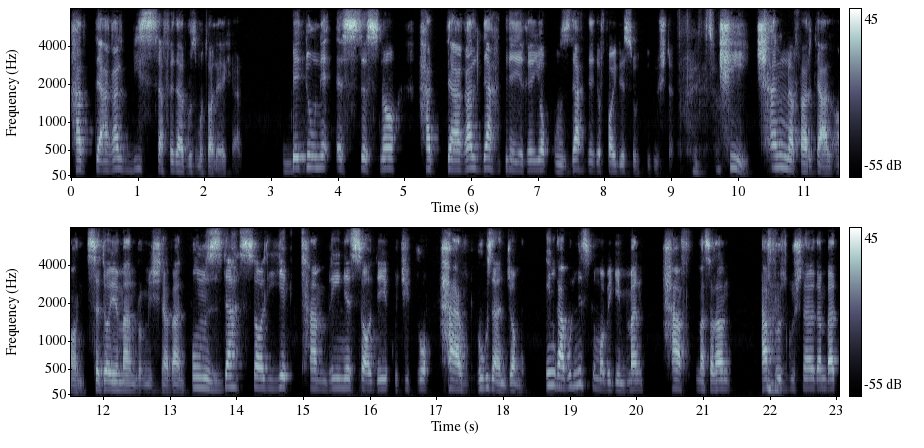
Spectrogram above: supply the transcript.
حداقل 20 صفحه در روز مطالعه کرد. بدون استثنا حداقل ده دقیقه یا 15 دقیقه فایل صوتی گوش داد. کی چند نفر که الان صدای من رو میشنون 15 سال یک تمرین ساده کوچیک رو هر روز انجام ده این قبول نیست که ما بگیم من هفت مثلا هفت روز گوش ندادم بعد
